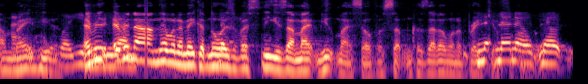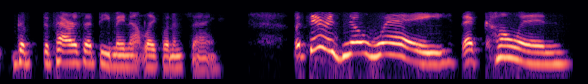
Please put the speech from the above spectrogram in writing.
I'm right here. Well, every every now and then when I make a noise, if I sneeze, I might mute myself or something because I don't want to break no, your no, no, no. The the powers that be may not like what I'm saying, but there is no way that Cohen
